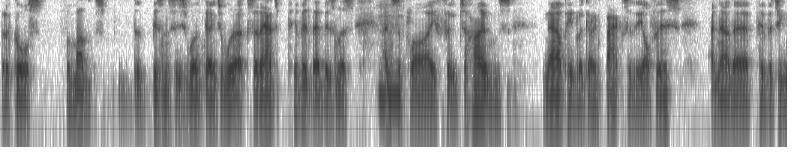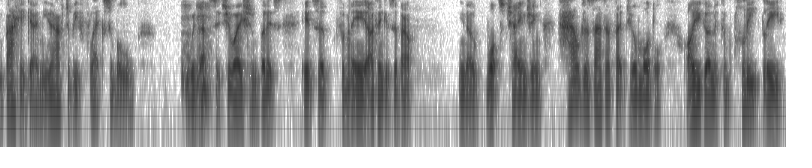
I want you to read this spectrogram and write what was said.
But of course, for months, the businesses weren't going to work, so they had to pivot their business mm-hmm. and supply food to homes. Now people are going back to the office, and now they're pivoting back again. You have to be flexible with that situation, but it's it's a for me. I think it's about you know what's changing. How does that affect your model? Are you going to completely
